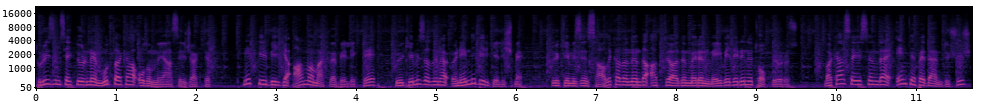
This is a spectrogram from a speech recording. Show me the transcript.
turizm sektörüne mutlaka olumlu yansıyacaktır. Net bir bilgi almamakla birlikte ülkemiz adına önemli bir gelişme. Ülkemizin sağlık alanında attığı adımların meyvelerini topluyoruz. Vaka sayısında en tepeden düşüş,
